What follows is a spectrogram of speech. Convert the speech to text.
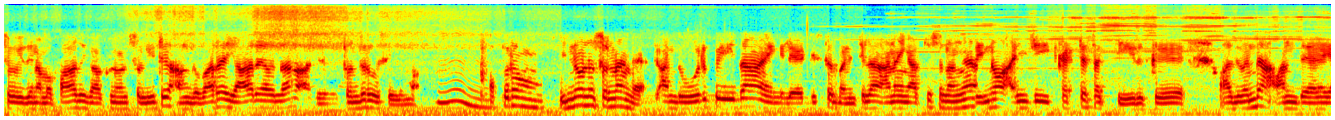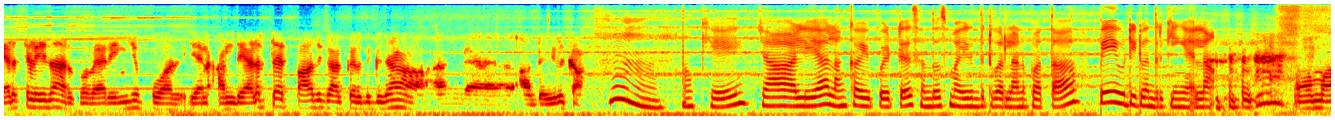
ஸோ இது நம்ம பாதுகாக்கணும்னு சொல்லிட்டு அங்க வர யாரா இருந்தாலும் அது தொந்தரவு செய்யுமா. அப்புறம் இன்னொன்னு சொன்னாங்க. அந்த ஒரு பேய் தான் எங்களை டிஸ்டர்ப் பண்ணிச்சுல. ஆனா எங்க அத்தை சொன்னாங்க இன்னும் அஞ்சு கெட்ட சக்தி இருக்கு. அது வந்து அந்த இடத்துலயே தான் இருக்கும். வேற எங்கேயும் போகாது. ஏன்னா அந்த இடத்த பாதுகாக்கிறதுக்கு தான் அங்க அது இருக்கான். ஓகே ஜாலியா லங்காவி போயிட்டு சந்தோஷமா இருந்துட்டு வரலான்னு பார்த்தா பேய் விட்டிட்டு வந்திருக்கீங்க எல்லாம். ஆமா.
